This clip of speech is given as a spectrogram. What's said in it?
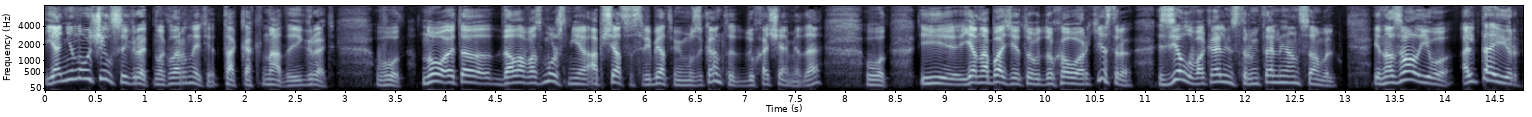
я не научился играть на кларнете так, как надо играть. Вот. Но это дала возможность мне общаться с ребятами-музыкантами, духачами, да. Вот. И я на базе этого духового оркестра сделал вокально-инструментальный ансамбль. И назвал его «Альтаир».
